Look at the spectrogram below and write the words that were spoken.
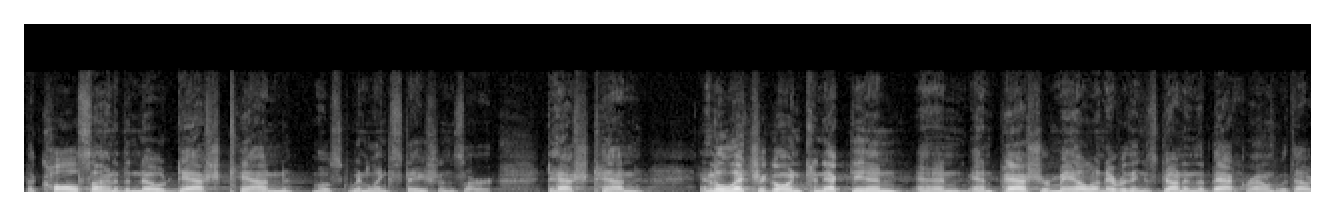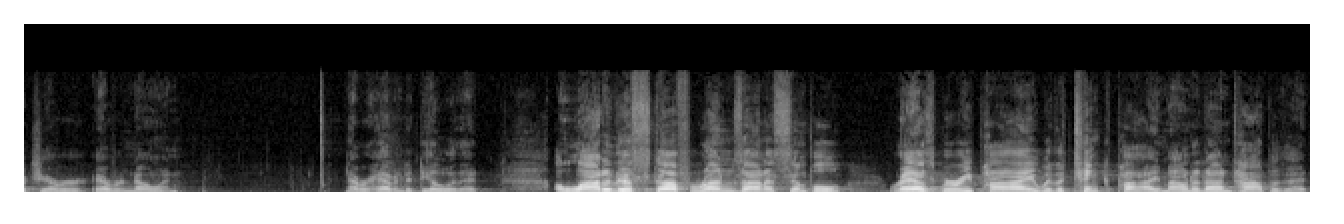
the call sign of the node dash 10. Most WinLink stations are dash 10. And it'll let you go and connect in and, and pass your mail, and everything's done in the background without you ever, ever knowing, never having to deal with it. A lot of this stuff runs on a simple Raspberry Pi with a Tink Pi mounted on top of it.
